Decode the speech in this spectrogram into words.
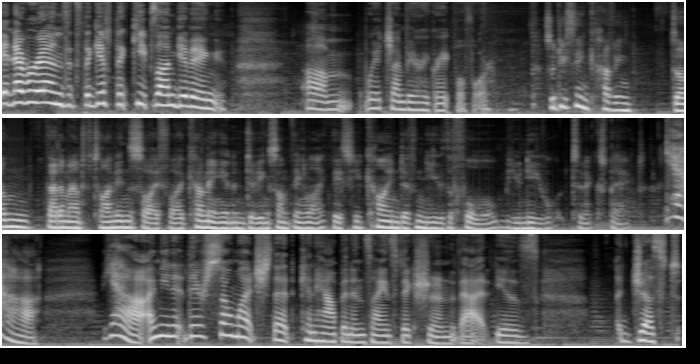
it never ends. It's the gift that keeps on giving, um, which I'm very grateful for. So, do you think having done that amount of time in sci fi, coming in and doing something like this, you kind of knew the form, you knew what to expect? Yeah. Yeah. I mean, it, there's so much that can happen in science fiction that is just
